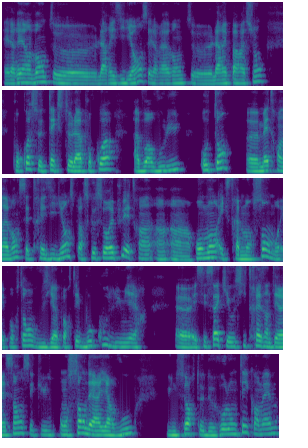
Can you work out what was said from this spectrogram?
elle réinvente euh, la résilience, elle réinvente euh, la réparation. Pourquoi ce texte-là? Pourquoi avoir voulu autant euh, mettre en avant cette résilience? Parce que ça aurait pu être un, roman extrêmement sombre et pourtant vous y apportez beaucoup de lumière. et c'est ça qui est aussi très intéressant, c'est qu'on sent derrière vous une sorte de volonté quand même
